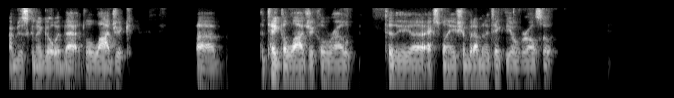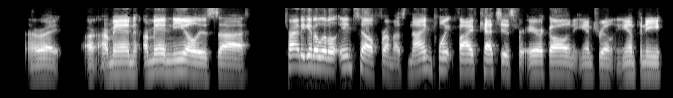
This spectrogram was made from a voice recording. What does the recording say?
I'm just going to go with that. The logic, uh, to take the logical route to the uh, explanation, but I'm going to take the over also. All right, our, our man, our man Neil is uh, trying to get a little intel from us. Nine point five catches for Erick All and Andrel Anthony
